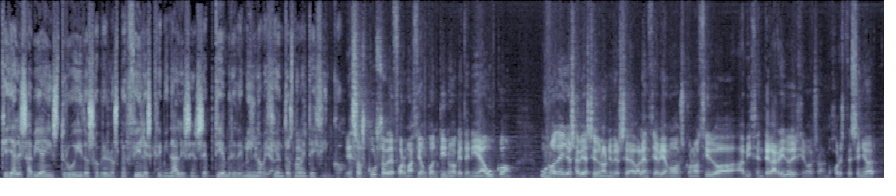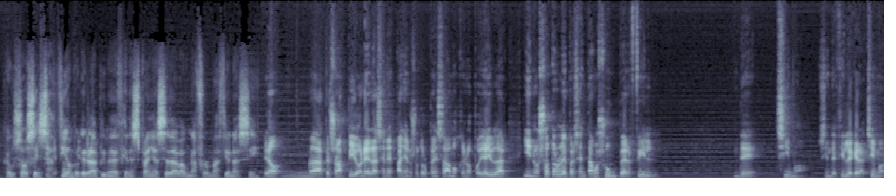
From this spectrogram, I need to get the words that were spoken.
que ya les había instruido sobre los perfiles criminales en septiembre de 1995. Esos cursos de formación continua que tenía UCO, uno de ellos había sido en la Universidad de Valencia. Habíamos conocido a, a Vicente Garrido y dijimos, a lo mejor este señor... Causó sensación porque era la primera vez que en España se daba una formación así. Era una de las personas pioneras en España, nosotros pensábamos que nos podía ayudar y nosotros le presentamos un perfil de Chimo, sin decirle que era Chimo.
